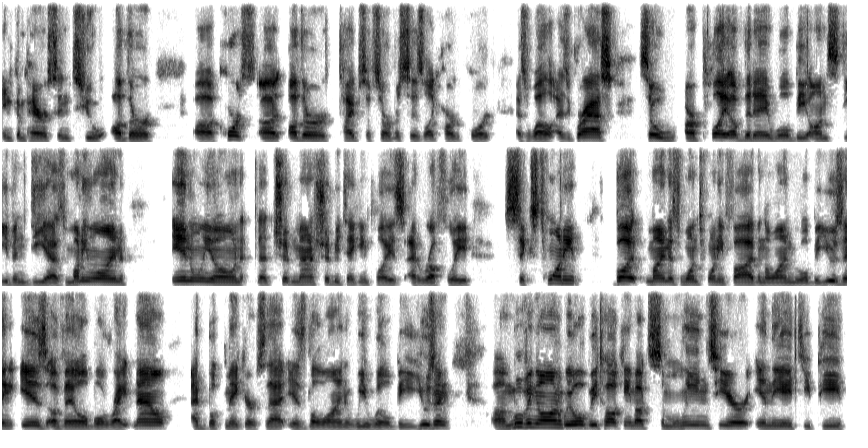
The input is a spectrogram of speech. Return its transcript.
in comparison to other uh, courts, uh, other types of services like hard court as well as grass. So our play of the day will be on Steven Diez money line in Lyon. That should match should be taking place at roughly 620, but minus 125 in the line we will be using is available right now at Bookmaker. So that is the line we will be using. Uh, moving on, we will be talking about some leans here in the ATP,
